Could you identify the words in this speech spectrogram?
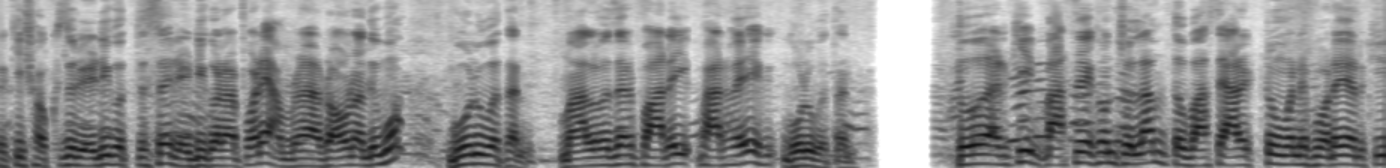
আর কি সব কিছু রেডি করতেছে। রেডি করার পরে আমরা রওনা দেবো গরুবাতান মালবাজার পারেই পার হয়ে গরুবাতান। তো আর কি বাসে এখন চললাম। তো বাসে আর একটু মানে পরে আর কি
